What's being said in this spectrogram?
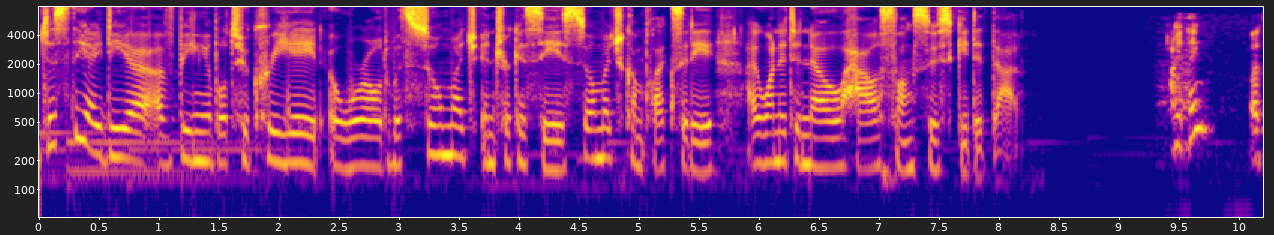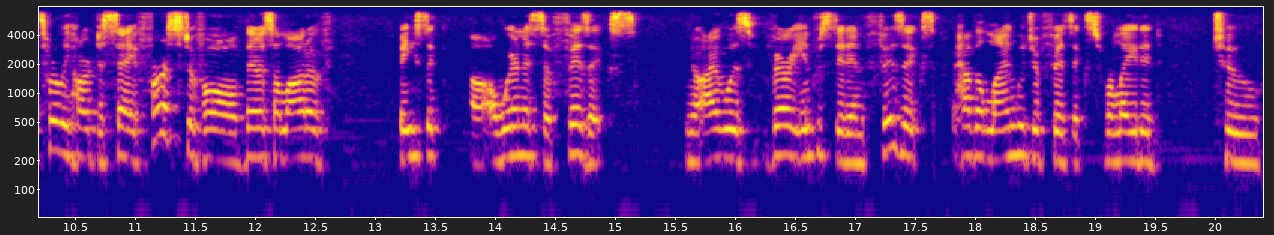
Just the idea of being able to create a world with so much intricacy, so much complexity, I wanted to know how Slonczewski did that. I think that's really hard to say. First of all, there's a lot of basic uh, awareness of physics. You know, I was very interested in physics, how the language of physics related to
